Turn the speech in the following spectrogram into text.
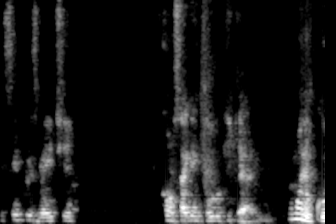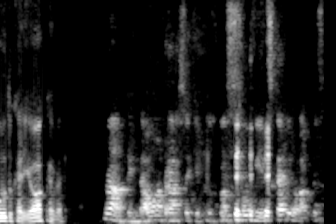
E simplesmente conseguem tudo o que querem. Uma no cu do carioca, velho. Não, tem que dar um abraço aqui para os nossos ouvintes cariocas.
